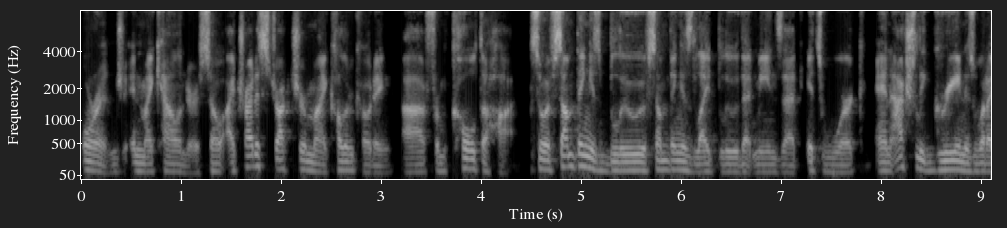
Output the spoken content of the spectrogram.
orange in my calendar. So I try to structure my color coding uh, from cold to hot. So if something is blue, if something is light blue, that means that it's work. And actually, green is what I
